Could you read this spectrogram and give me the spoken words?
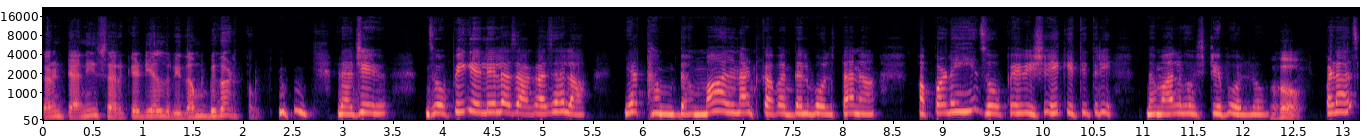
कारण त्यांनी सर्केडियल रिदम बिघडतो. राजीव झोपी गेलेला जागा झाला. या थम धम्माल नाटकाबद्दल बोलताना आपणही झोपेविषयी कितीतरी धमाल गोष्टी बोललो. हो. पण आज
